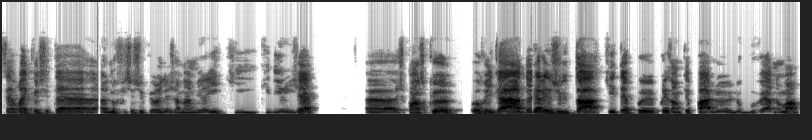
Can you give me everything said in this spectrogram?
c'est vrai que c'était un officier supérieur de gendarmerie qui, qui dirigeait. Euh, je pense que au regard des résultats qui étaient présentés par le, le, gouvernement,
